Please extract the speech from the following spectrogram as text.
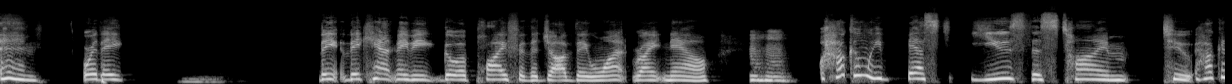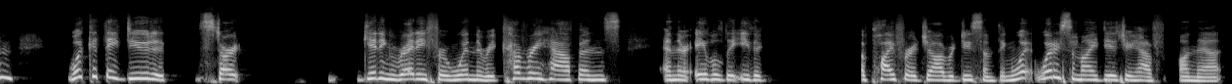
or they they they can't maybe go apply for the job they want right now. Mm-hmm. how can we best use this time to how can what could they do to start getting ready for when the recovery happens and they're able to either apply for a job or do something what what are some ideas you have on that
